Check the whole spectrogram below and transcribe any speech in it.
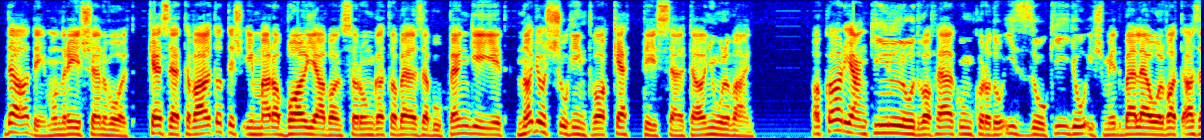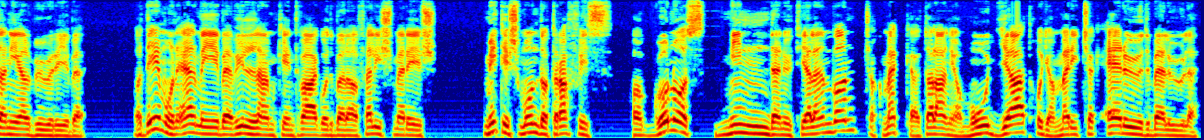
de a démon résen volt. Kezet váltott, és immár a baljában szorongatva Belzebu pengéjét, nagyos suhintva kettészelte a nyúlvány. A karján kínlódva felkunkorodó izzó kígyó ismét beleolvadt Azaniel bőrébe. A démon elméjébe villámként vágott bele a felismerés. Mit is mondott Raffis? A gonosz mindenütt jelen van, csak meg kell találni a módját, hogyan merítsek erőt belőle.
